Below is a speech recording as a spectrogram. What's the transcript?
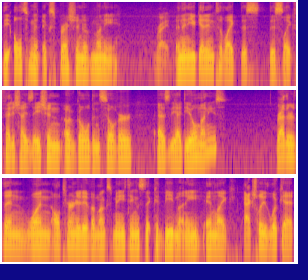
the ultimate expression of money right. and then you get into like this this like fetishization of gold and silver as the ideal monies rather than one alternative amongst many things that could be money and like actually look at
